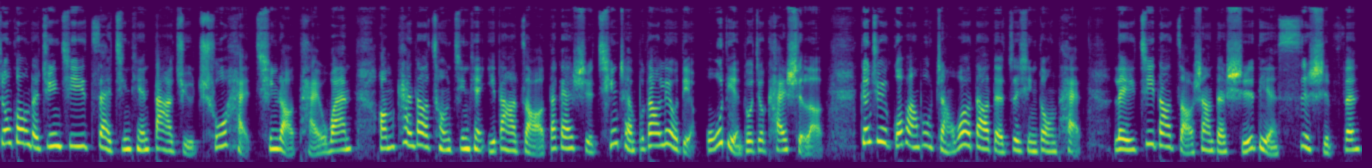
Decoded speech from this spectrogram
中共的军机在今天大举出海侵扰台湾。我们看到，从今天一大早，大概是清晨不到六点，五点多就开始了。根据国防部掌握到的最新动态，累计到早上的十点四十分，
